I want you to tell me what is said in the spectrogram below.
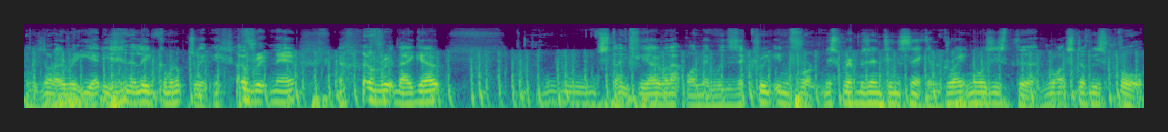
He's not over it yet. He's in the lead coming up to it. He's over it now. over it they go. Ooh, Stately over that one then with Zakrit in front, misrepresenting second. Great Noise is third. Right Stuff is four.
